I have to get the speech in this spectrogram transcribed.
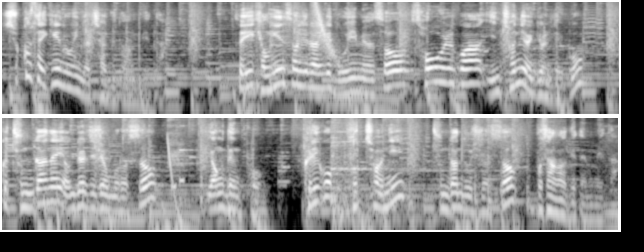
19세기에 놓인 열차기도 합니다. 이 경인선이라는 게 놓이면서 서울과 인천이 연결되고 그 중간에 연결 지점으로서 영등포 그리고 부천이 중간 도시로서 부상하게 됩니다.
